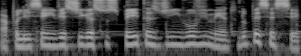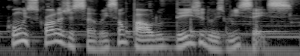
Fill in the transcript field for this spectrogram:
A polícia investiga suspeitas de envolvimento do PCC com escolas de samba em São Paulo desde 2006.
